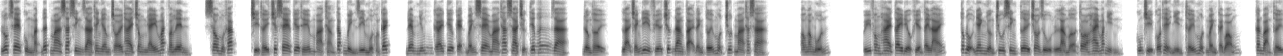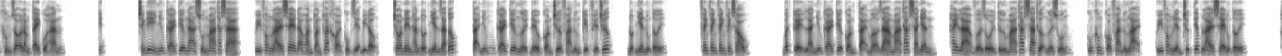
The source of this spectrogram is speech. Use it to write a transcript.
Lốp xe cùng mặt đất ma sát sinh ra thanh âm chói thai trong nháy mắt vang lên, sau một khắc, chỉ thấy chiếc xe kia thế mà thẳng tắp bình di một khoảng cách, đem những cái kia kẹt bánh xe ma thác xa trực tiếp hất ra, đồng thời, lại tránh đi phía trước đang tại đánh tới một chút ma thác xa. Ông mong muốn quý phong hai tay điều khiển tay lái, tốc độ nhanh nhường chu sinh tươi cho dù là mở to hai mắt nhìn cũng chỉ có thể nhìn thấy một mảnh cái bóng, căn bản thấy không rõ lắm tay của hắn. Tránh đi những cái kia ngã xuống ma thác xa, quý phong lái xe đã hoàn toàn thoát khỏi cục diện bị động, cho nên hắn đột nhiên ra tốc, tại những cái kia người đều còn chưa phản ứng kịp phía trước, đột nhiên đụng tới. Phanh phanh phanh phanh sáu. Bất kể là những cái kia còn tại mở ra ma thác xa nhân, hay là vừa rồi từ ma thác xa thượng người xuống, cũng không có phản ứng lại, quý phong liền trực tiếp lái xe đụng tới.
